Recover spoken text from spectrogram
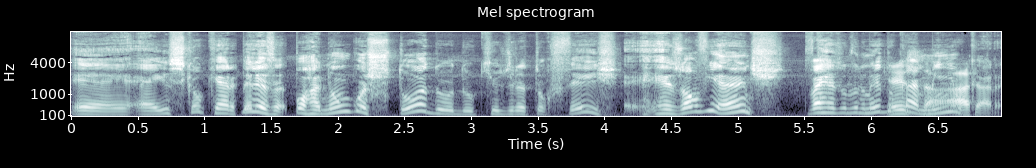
é, é isso que eu quero. Beleza, porra, não gostou do, do que o diretor fez? Resolve antes vai resolver no meio do Exato. caminho, cara.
